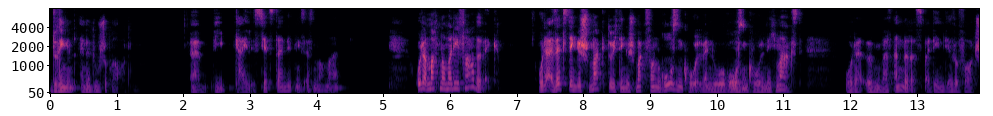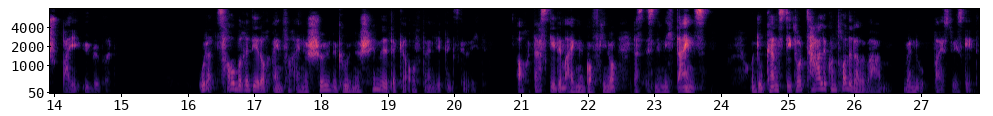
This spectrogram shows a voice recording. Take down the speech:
dringend eine Dusche braucht. Ähm, wie geil ist jetzt dein Lieblingsessen nochmal? Oder mach nochmal die Farbe weg. Oder ersetz den Geschmack durch den Geschmack von Rosenkohl, wenn du Rosenkohl nicht magst. Oder irgendwas anderes, bei dem dir sofort speiübel wird. Oder zaubere dir doch einfach eine schöne grüne Schimmeldecke auf dein Lieblingsgericht. Auch das geht im eigenen Kopfkino, das ist nämlich deins. Und du kannst die totale Kontrolle darüber haben, wenn du weißt, wie es geht.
